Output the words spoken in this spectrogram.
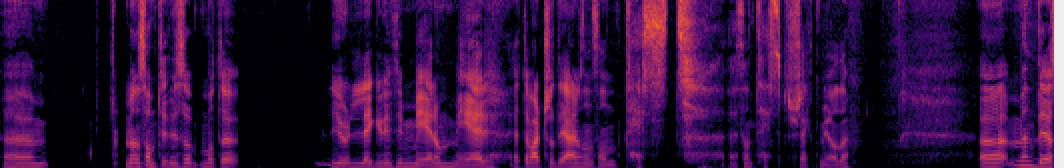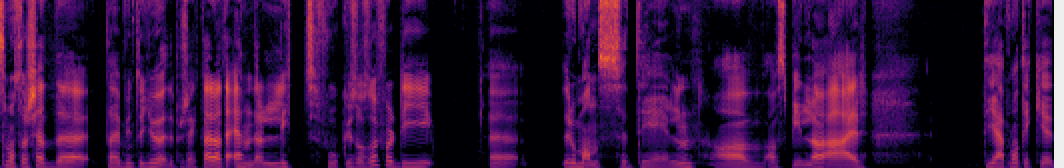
Um, men samtidig så på en måte legger de mer og mer etter hvert, så det er en sånn, sånn test, et sånn testprosjekt, mye av det. Uh, men det som også skjedde da jeg begynte å gjøre det prosjektet, her, at jeg endra litt fokus også, fordi uh, romansedelen av, av spilla er de er på en måte ikke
